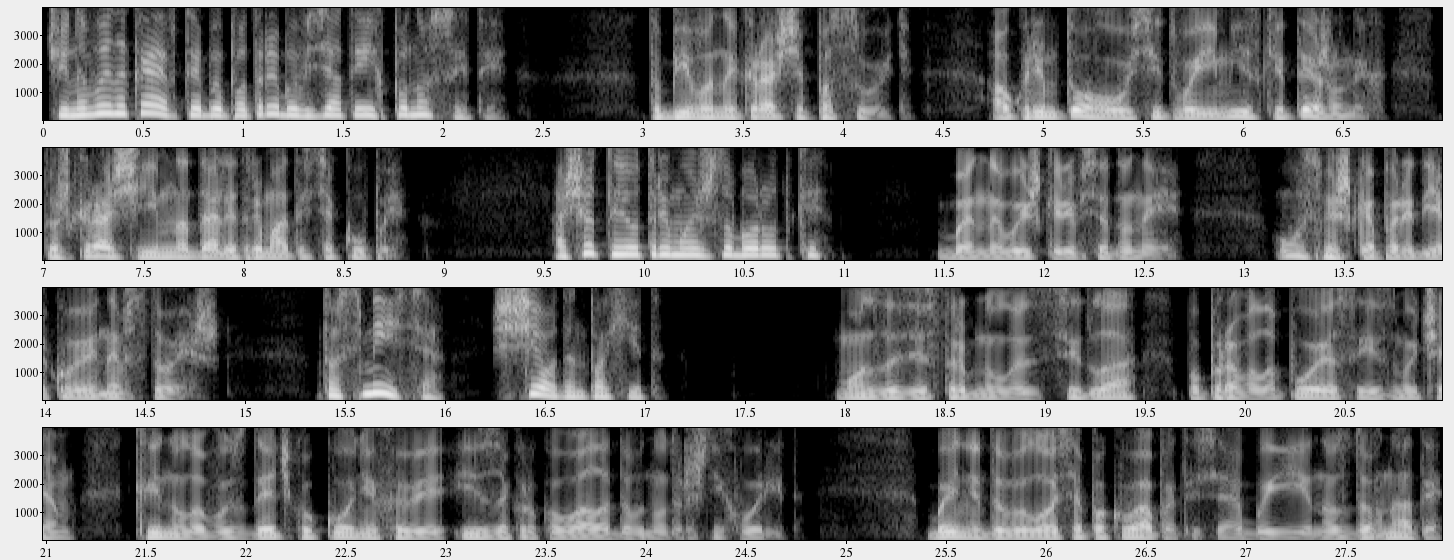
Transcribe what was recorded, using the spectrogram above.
чи не виникає в тебе потреби взяти їх поносити? Тобі вони краще пасують. А окрім того, усі твої мізки теж у них, тож краще їм надалі триматися купи. А що ти отримуєш з оборудки? Бен не вишкірився до неї. Усмішка, перед якою не встоїш. То смійся, ще один похід. Монза зістрибнула з сідла, поправила пояс і з мечем кинула вуздечку конюхові і закрокувала до внутрішніх воріт. Бенні довелося поквапитися, аби її наздогнати,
